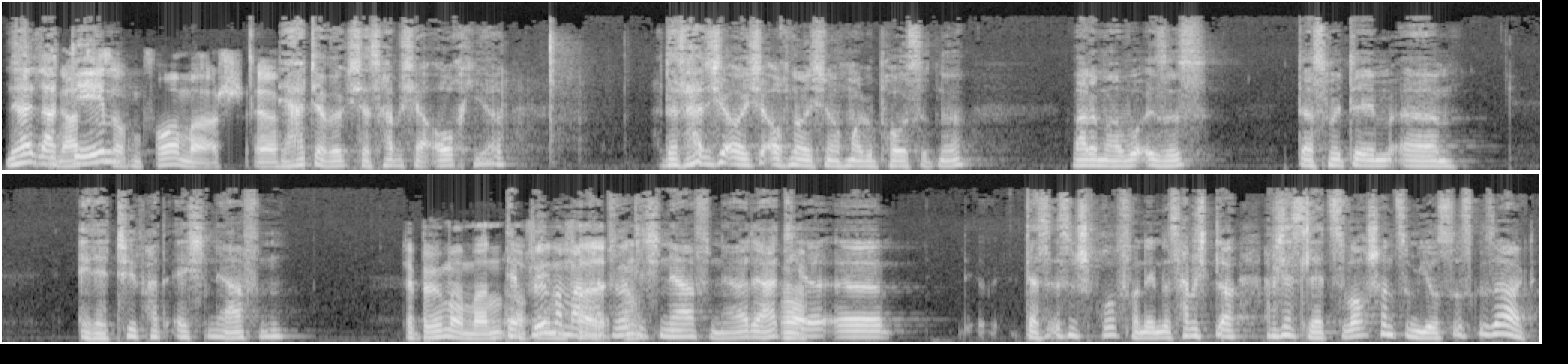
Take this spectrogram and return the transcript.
ne, laut Nazis dem, auf dem Vormarsch. Ja. der hat ja wirklich, das habe ich ja auch hier. Das hatte ich euch auch neulich noch mal gepostet, ne? Warte mal, wo ist es? Das mit dem, ähm, ey, der Typ hat echt Nerven. Der Böhmermann Der Böhmermann hat wirklich Nerven, ja. Der hat Ja. hier, äh, das ist ein Spruch von dem. Das habe ich, glaube, habe ich das letzte Woche schon zum Justus gesagt.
